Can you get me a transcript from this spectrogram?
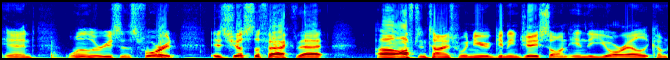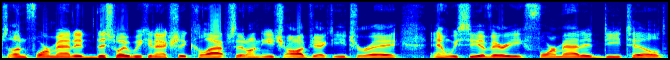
And one of the reasons for it is just the fact that uh, oftentimes when you're getting JSON in the URL, it comes unformatted. This way we can actually collapse it on each object, each array, and we see a very formatted, detailed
